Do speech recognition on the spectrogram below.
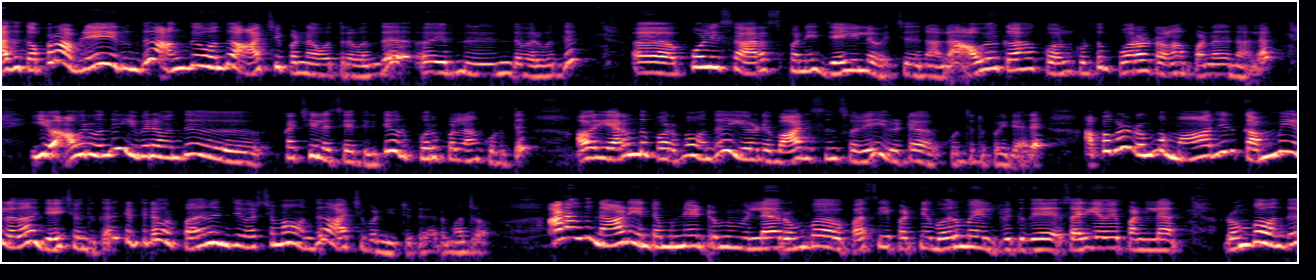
அதுக்கப்புறம் அப்படியே இருந்து அங்கே வந்து ஆட்சி பண்ண ஒருத்தரை வந்து இருந்து இருந்தவர் வந்து போலீஸ் அரெஸ்ட் பண்ணி ஜெயிலில் வச்சதுனால அவருக்காக குரல் கொடுத்து போராட்டம்லாம் பண்ணதுனால அவர் வந்து இவரை வந்து கட்சியில் சேர்த்துக்கிட்டு ஒரு பொறுப்பெல்லாம் கொடுத்து அவர் இறந்து போகிறப்ப வந்து இவருடைய வாரிசுன்னு சொல்லி இவர்கிட்ட கொடுத்துட்டு போயிட்டாரு. அப்போ கூட ரொம்ப மாதிரி கம்மியில் தான் ஜெயிச்சு வந்திருக்காரு. கிட்டத்தட்ட ஒரு பதினஞ்சு வருஷமாக வந்து ஆட்சி பண்ணிட்டு இருக்கிறாரு மதுரோ. ஆனால் வந்து நாடு எந்த முன்னேற்றமும் இல்லை. ரொம்ப பசி பட்டினி வறுமையில் இருக்குது சரியாகவே பண்ணல. ரொம்ப வந்து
